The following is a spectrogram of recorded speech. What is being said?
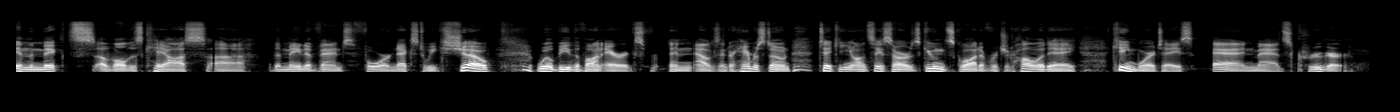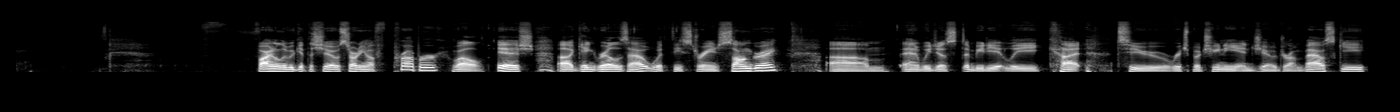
in the mix of all this chaos, uh, the main event for next week's show will be the Von Erichs and Alexander Hammerstone taking on Cesar's goon squad of Richard Holliday, King Muertes, and Mads Krügger. Finally, we get the show starting off proper, well, ish. Uh, Gangrel is out with the strange Sangre, um, and we just immediately cut to Rich Bocchini and Joe Dombrowski.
